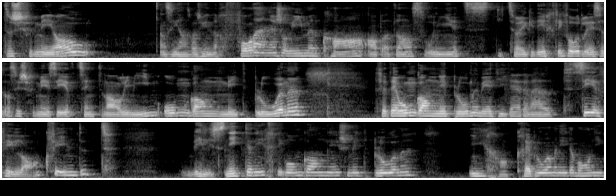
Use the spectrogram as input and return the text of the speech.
das ist für mich auch, also ich habe es wahrscheinlich vorher schon immer gehabt, aber das, wo ich jetzt die zwei Gedichte vorlese, das ist für mich sehr zentral in meinem Umgang mit Blumen. Für den Umgang mit Blumen wird in dieser Welt sehr viel angefindet weil es nicht der richtige Umgang ist mit Blumen. Ich habe keine Blumen in der Wohnung,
